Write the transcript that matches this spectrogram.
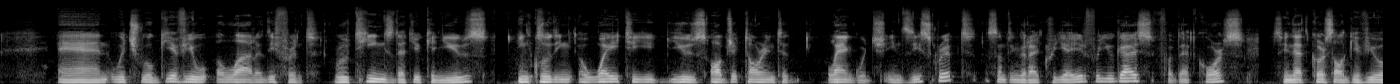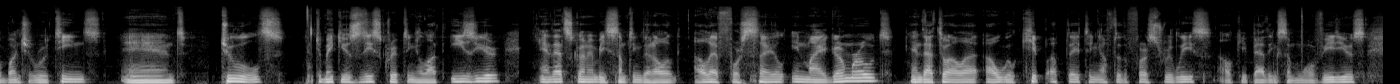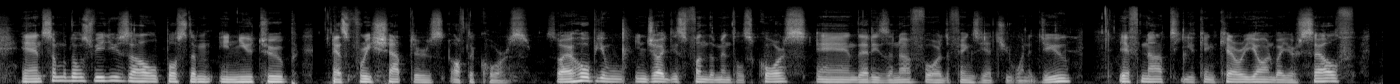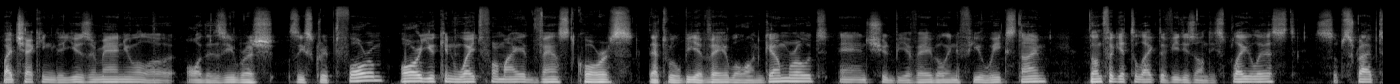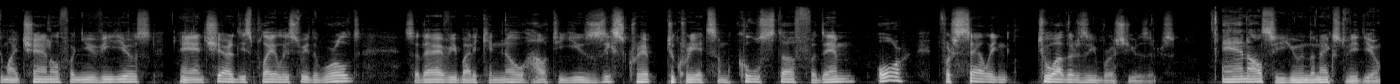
and which will give you a lot of different routines that you can use including a way to use object-oriented language in ZScript, something that I created for you guys for that course. So in that course, I'll give you a bunch of routines and tools to make your ZScripting a lot easier. And that's going to be something that I'll, I'll have for sale in my Gumroad. And that I'll, I will keep updating after the first release. I'll keep adding some more videos. And some of those videos, I'll post them in YouTube as free chapters of the course. So I hope you enjoyed this fundamentals course and that is enough for the things that you want to do. If not, you can carry on by yourself by checking the user manual or, or the ZBrush ZScript forum, or you can wait for my advanced course that will be available on Gumroad and should be available in a few weeks time. Don't forget to like the videos on this playlist, subscribe to my channel for new videos, and share this playlist with the world so that everybody can know how to use ZScript to create some cool stuff for them or for selling to other ZBrush users. And I'll see you in the next video.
